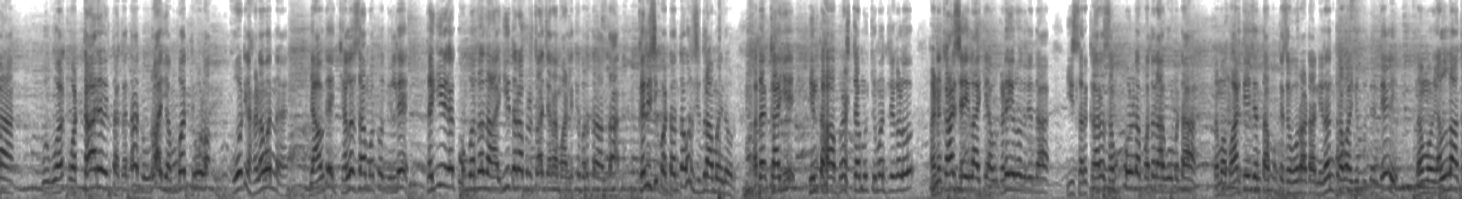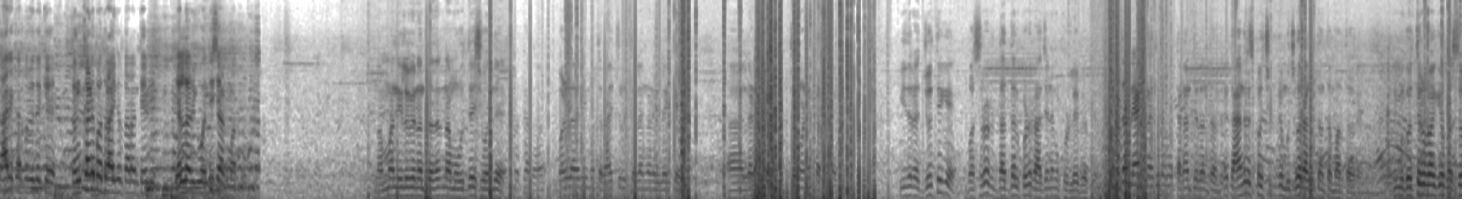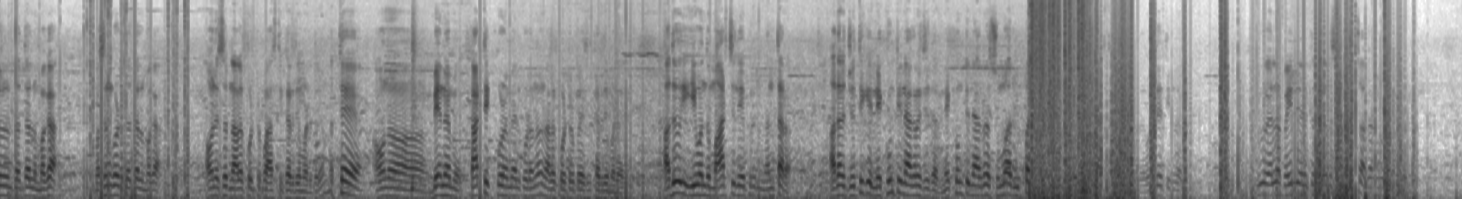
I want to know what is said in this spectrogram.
ಒಟ್ಟಾರೆ ಇರ್ತಕ್ಕಂಥ ನೂರ ಎಂಬತ್ತೇಳು ಕೋಟಿ ಹಣವನ್ನು ಯಾವುದೇ ಕೆಲಸ ಮತ್ತೊಂದಿಲ್ಲದೆ ತೆಗಿಯೋಕ್ಕೂ ಬರ್ತದ, ಈ ಥರ ಭ್ರಷ್ಟಾಚಾರ ಮಾಡಲಿಕ್ಕೆ ಬರ್ತದ ಅಂತ ಕಲಿಸಿಕೊಟ್ಟಂಥವ್ರು ಸಿದ್ದರಾಮಯ್ಯನವರು. ಅದಕ್ಕಾಗಿ ಇಂತಹ ಭ್ರಷ್ಟ ಮುಖ್ಯಮಂತ್ರಿಗಳು, ಹಣಕಾಸು ಇಲಾಖೆ ಅವ್ರ ಕಡೆ ಇರೋದ್ರಿಂದ ಈ ಸರ್ಕಾರ ಸಂಪೂರ್ಣ ಪತನ ಆಗುವ ಮಟ್ಟ ನಮ್ಮ ಭಾರತೀಯ ಜನತಾ ಪಕ್ಷದ ಹೋರಾಟ ನಿರಂತರವಾಗಿರ್ತದೆ ಅಂತೇಳಿ ನಮ್ಮ ಎಲ್ಲ ಕಾರ್ಯಕರ್ತರು ಇದಕ್ಕೆ ಕಂಕಣಬದ್ಧರಾಗಿರ್ತಾರೆ ಅಂತೇಳಿ ಎಲ್ಲರಿಗೂ ಒಂದಿಸಿ ಆಗಿ ಮಾತು. ನಮ್ಮ ನಿಲುವೇನಂತಂದರೆ ನಮ್ಮ ಉದ್ದೇಶ ಒಂದೇ. ಪ್ರಕಾರ ಬಳ್ಳಾರಿ ಮತ್ತು ರಾಯಚೂರು, ತೆಲಂಗಾಣ ಇಲಾಖೆ ಆ, ಗಣಕ್ಕೆ ಚುನಾವಣೆ ಖರ್ಚಾಗಿದೆ. ಇದರ ಜೊತೆಗೆ ಬಸವರಾಜ ದದ್ದಲ್ಲಿ ಕೂಡ ರಾಜೀನಾಮೆ ಕೊಡಲೇಬೇಕು. ಅದನ್ನು ಯಾಕೆ ರಾಜೀನಾಮೆ ತಗೊಂತಿಲ್ಲ ಅಂತಂದರೆ ಕಾಂಗ್ರೆಸ್ ಪಕ್ಷಕ್ಕೆ ಮುಜುಗರ ಆಗುತ್ತೆ ಅಂತ ಮಾಡ್ತಾವ್ರೆ. ನಿಮಗೆ ಗೊತ್ತಿರುವ ಹಾಗೆ ಬಸವರಾಜ ದದ್ದಲ್ ಮಗ ಬಸವನಗೌಡ ದದ್ದಲ್ ಮಗ ಅವನ ಹೆಸರು ನಾಲ್ಕು ಕೋಟಿ ರೂಪಾಯಿ ಆಸ್ತಿ ಖರೀದಿ ಮಾಡಿದ್ದಾರೆ. ಮತ್ತು ಅವನು ಬೇನಾಮಿ ಕಾರ್ತಿಕ್ ಕೂಡ ಮೇಲೆ ಕೂಡ ನಾಲ್ಕು ಕೋಟಿ ರೂಪಾಯಿ ಹೆಸರು ಖರೀದಿ ಮಾಡಿದ್ದಾರೆ. ಅದು ಈ ಒಂದು ಮಾರ್ಚ್ ಏಪ್ರಿಲ್ ನಂತರ ಅದರ ಜೊತೆಗೆ ನೆಕ್ಕುಂಟಿ ನಾಗರಾಜ್ ಇದ್ದಾರೆ. ನೆಕ್ಕುಂಟಿ ನಾಗರಾಜ್ ಸುಮಾರು ಇಪ್ಪತ್ತು ಒಂದೇ ತಿಂಗಳಲ್ಲಿ. ಇವು ಬೈಲಿ ಬಯಲು ಸಾಕಷ್ಟು ಹಗರಣಗಳು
